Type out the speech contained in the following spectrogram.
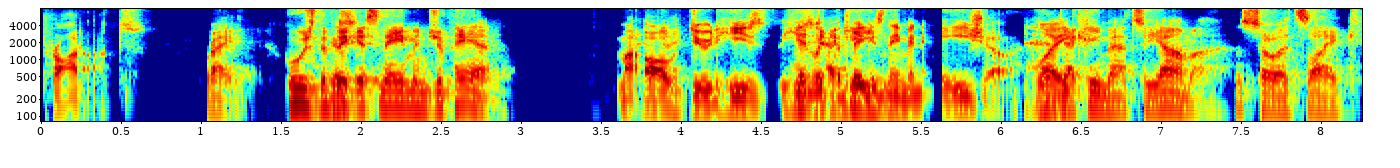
product. Right. Who's the biggest name in Japan? My, oh, dude, he's he's Hideki, like the biggest name in Asia. Like Hideki Matsuyama. So it's like,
